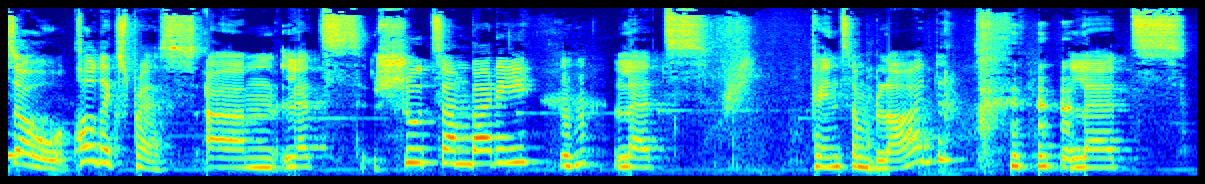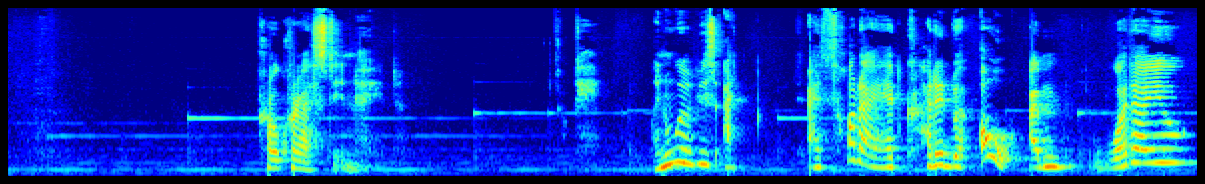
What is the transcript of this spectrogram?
So, Colt Express. Um, let's shoot somebody. Let's paint some blood. let's procrastinate. Okay. When will we? I, I thought I had cut it. Oh, I'm. What are you?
